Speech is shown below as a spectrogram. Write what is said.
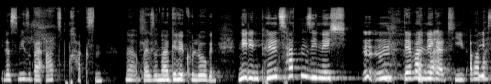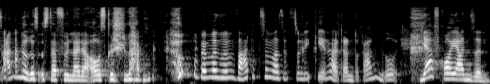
Ja, das ist wie so bei Arztpraxen, ne, bei so einer Gynäkologin. Nee, den Pilz hatten sie nicht. Mm -mm, der war negativ, aber was anderes ist dafür leider ausgeschlagen. Und wenn man so im Wartezimmer sitzt und die gehen halt dann dran, so, ja, Frau Jansen,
